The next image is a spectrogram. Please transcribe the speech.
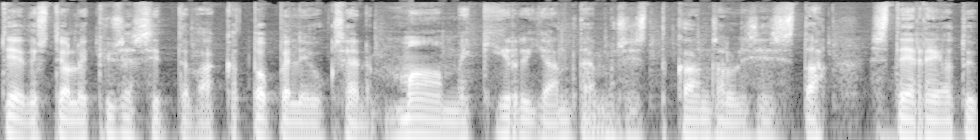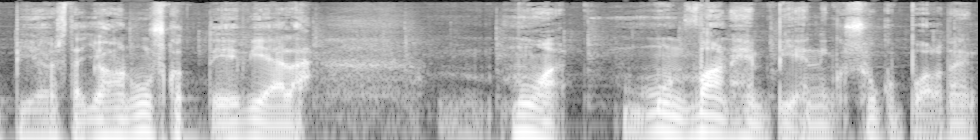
tietysti oli kyse sitten vaikka Topeliuksen Maamme kirjan tämmöisistä kansallisista stereotypioista, johon uskottiin vielä mua, mun vanhempien niin sukupolven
